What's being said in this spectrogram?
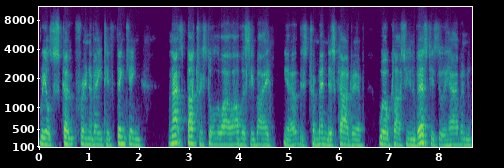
real scope for innovative thinking. And that's buttressed all the while, obviously, by you know this tremendous cadre of world-class universities that we have, and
